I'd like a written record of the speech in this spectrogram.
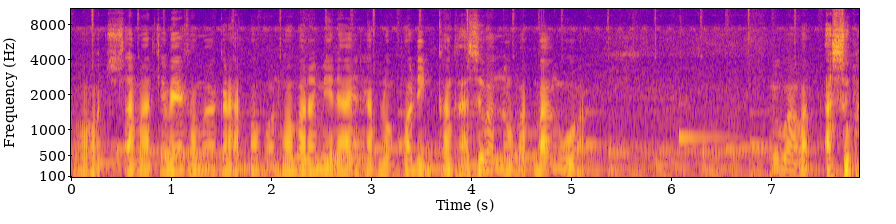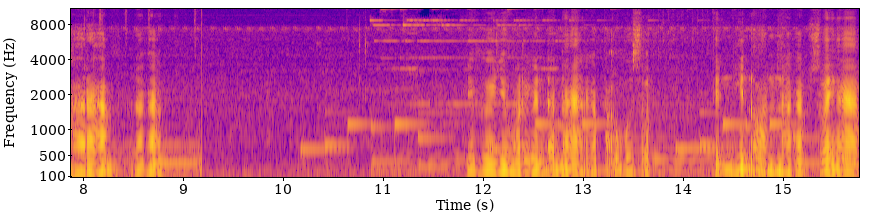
ก็สามารถจะแวะเข้ามากราบขอพรขอบารมีได้นะครับหลวงพ่อดิ่งคังค่าสุวรรณวัดบางวัว หรือว่าวัดอสุภารามนะครับนี่คืออยู่บริเวณด้านหน้านะครับพระอุโบสถเป็นหินอ่อนนะครับ สวยงาม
